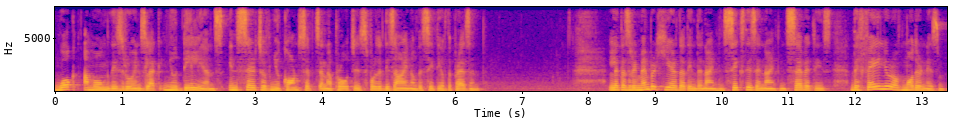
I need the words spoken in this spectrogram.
walked among these ruins like New Dealians in search of new concepts and approaches for the design of the city of the present. Let us remember here that in the 1960s and 1970s, the failure of modernism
